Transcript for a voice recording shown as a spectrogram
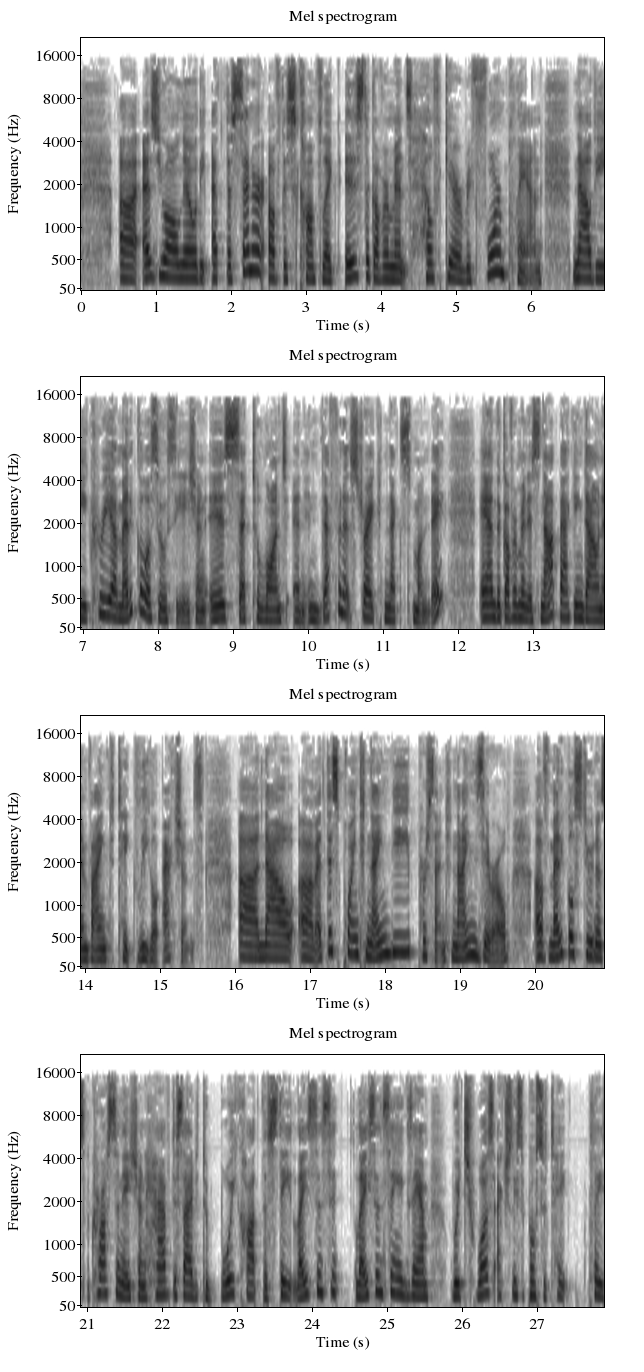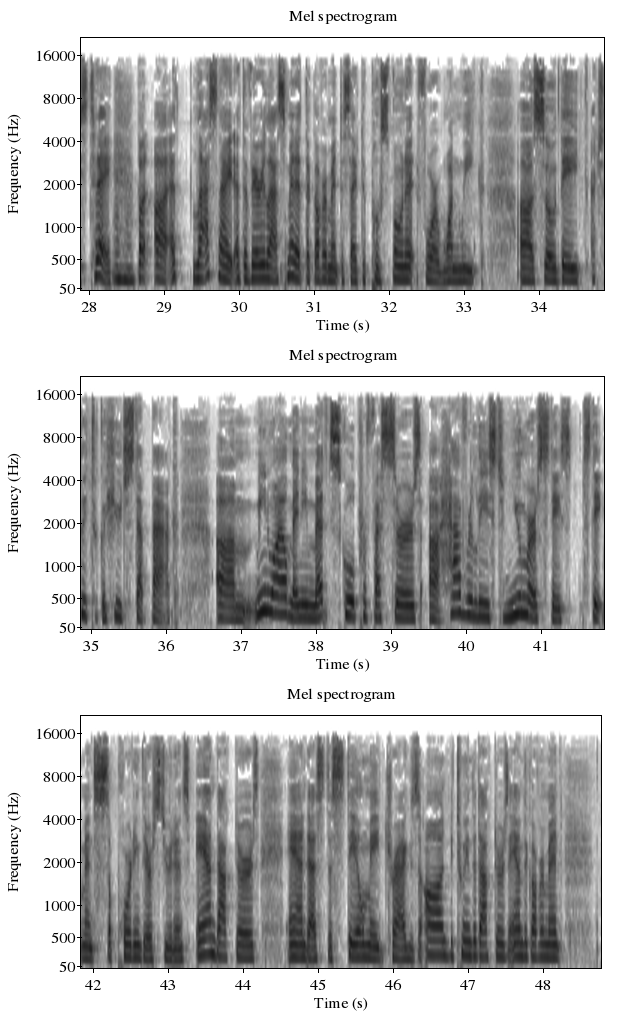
uh, as you all know, the, at the center of this conflict is the government's healthcare reform plan. Now, the Korea Medical Association is set to launch an indefinite strike next Monday, and the government is not backing down and vying to take legal actions. Uh, now, um, at this point, 90%, 90 of medical students across the nation have decided to boycott the state licensing licensing exam, which was actually supposed to take place today. But uh, at last night, at the very last minute, the government decided to postpone it for one week. Uh, so they actually took a huge step back. Um, meanwhile, many med school professors uh, have released numerous state- statements supporting their students and doctors. And as the stalemate drags on between the doctors and the government,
